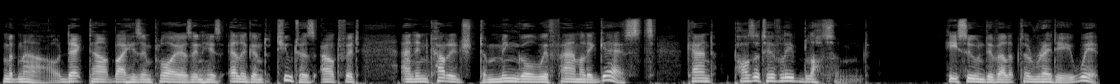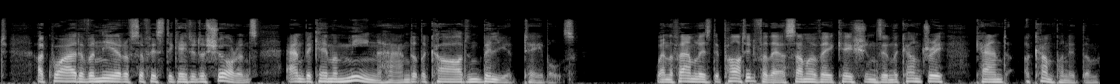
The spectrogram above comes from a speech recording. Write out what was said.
But now, decked out by his employers in his elegant tutor's outfit, and encouraged to mingle with family guests, Kant positively blossomed. He soon developed a ready wit, acquired a veneer of sophisticated assurance, and became a mean hand at the card and billiard tables. When the families departed for their summer vacations in the country, Kant accompanied them,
